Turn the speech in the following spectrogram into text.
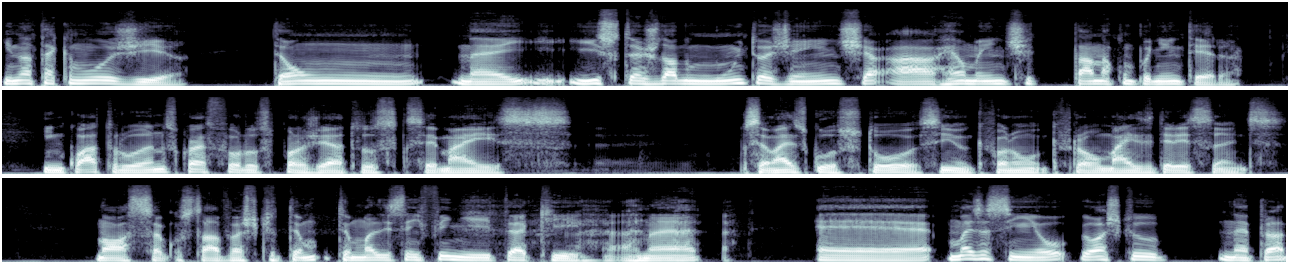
e na tecnologia. Então, né, isso tem ajudado muito a gente a, realmente estar na companhia inteira. Em quatro anos, quais foram os projetos que você mais, que você mais gostou, assim, que foram, que foram mais interessantes? Nossa, Gustavo, acho que tem, tem uma lista infinita aqui, né? É, mas assim, eu, eu acho que, né, para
